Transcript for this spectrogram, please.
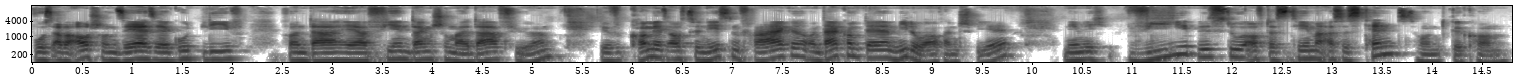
wo es aber auch schon sehr, sehr gut lief. Von daher vielen Dank schon mal dafür. Wir kommen jetzt auch zur nächsten Frage und da kommt der Milo auch ins Spiel. Nämlich, wie bist du auf das Thema Assistenzhund gekommen?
